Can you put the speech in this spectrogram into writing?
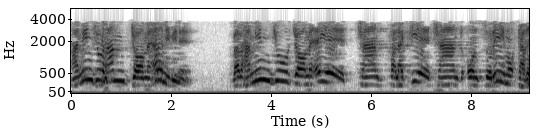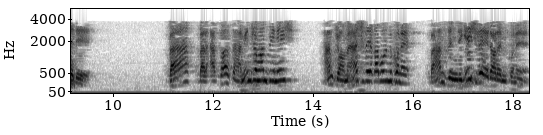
همین جور هم جامعه رو می‌بینه و همین جور جامعه چند فلکی چند عنصری معتقده. و بر اساس همین جهان بینیش هم جامعهش رو قبول می‌کنه و هم زندگیش رو اداره می‌کنه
